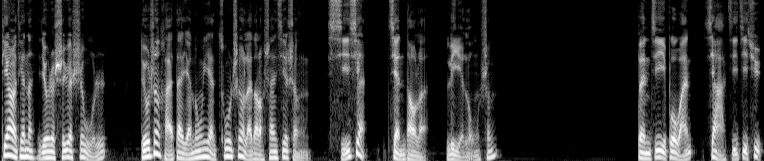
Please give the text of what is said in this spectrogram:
第二天呢，也就是十月十五日，刘生海带杨东艳租车来到了山西省隰县，见到了李龙生。本集已播完，下集继续。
